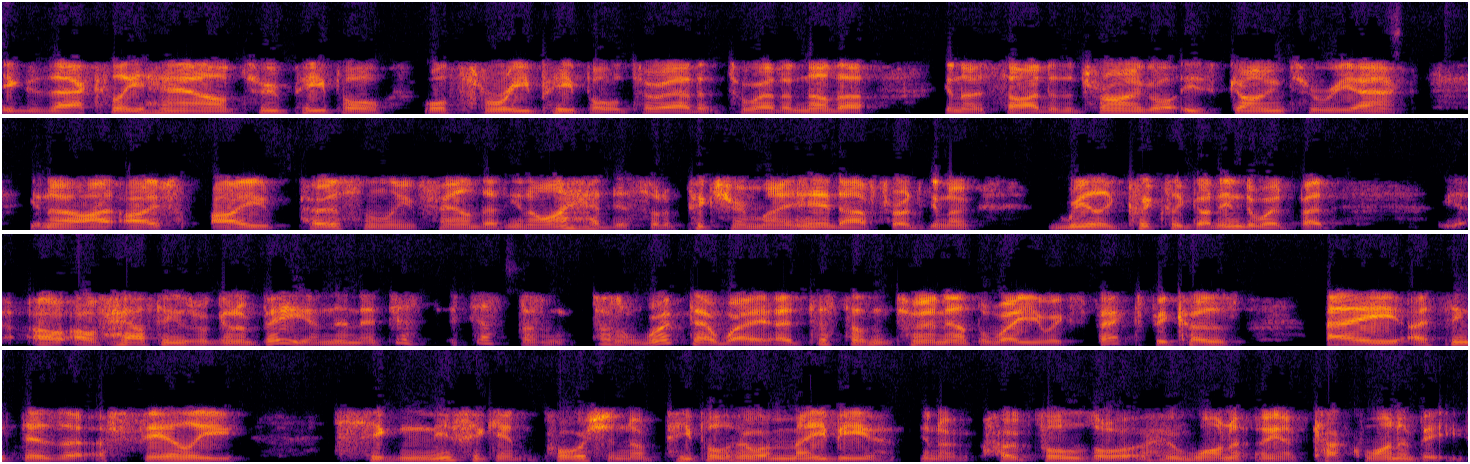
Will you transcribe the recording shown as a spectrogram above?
exactly how two people or three people to add to add another you know side of the triangle is going to react. You know, I, I, I personally found that, you know, I had this sort of picture in my head after I'd, you know, really quickly got into it, but of how things were going to be, and then it just it just doesn't doesn't work that way. It just doesn't turn out the way you expect because a I think there's a, a fairly significant portion of people who are maybe you know hopefuls or who want you know, cuck wannabes,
